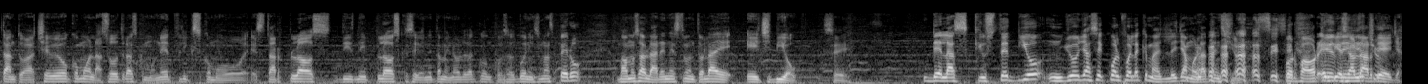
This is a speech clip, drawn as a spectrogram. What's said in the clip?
tanto HBO como las otras, como Netflix, como Star Plus, Disney Plus, que se viene también ahora con cosas buenísimas, pero vamos a hablar en este momento la de HBO. Sí. De las que usted vio, yo ya sé cuál fue la que más le llamó la atención. Sí. Por favor, empiece a hablar de ella.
